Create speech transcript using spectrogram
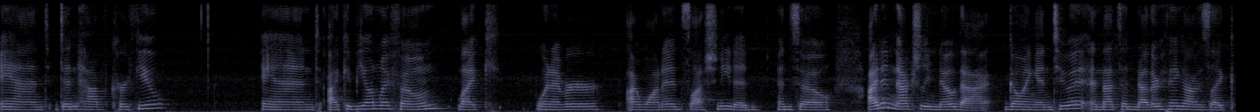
And didn't have curfew. And I could be on my phone, like, whenever I wanted slash needed. And so I didn't actually know that going into it. And that's another thing I was, like,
